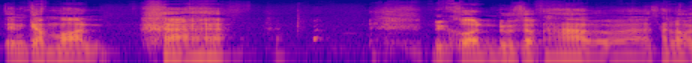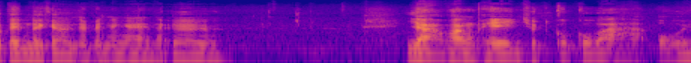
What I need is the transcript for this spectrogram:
เต้นกับมอน ทุกคนดูสภาพแบบว่า ถ้าเราเต้นด้วยกันมันจะเป็นยังไงนะเออ อยากฟังเพลงชุดโกโกวา โอ้ย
